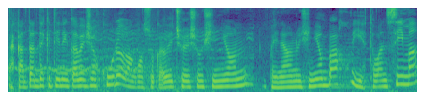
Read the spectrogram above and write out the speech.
Las cantantes que tienen cabello oscuro van con su cabello hecho un chiñón, peinado en un chiñón bajo y esto va encima.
